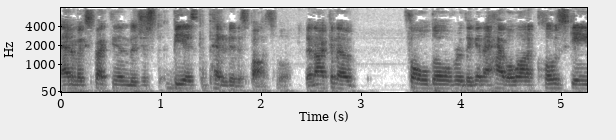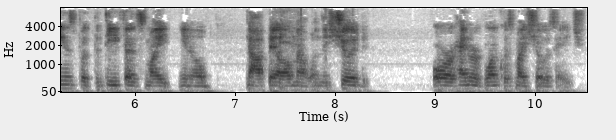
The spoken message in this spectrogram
and I'm expecting them to just be as competitive as possible. They're not going to fold over. They're going to have a lot of close games, but the defense might, you know, not bail them out when they should, or Henrik Lundqvist might show his age.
